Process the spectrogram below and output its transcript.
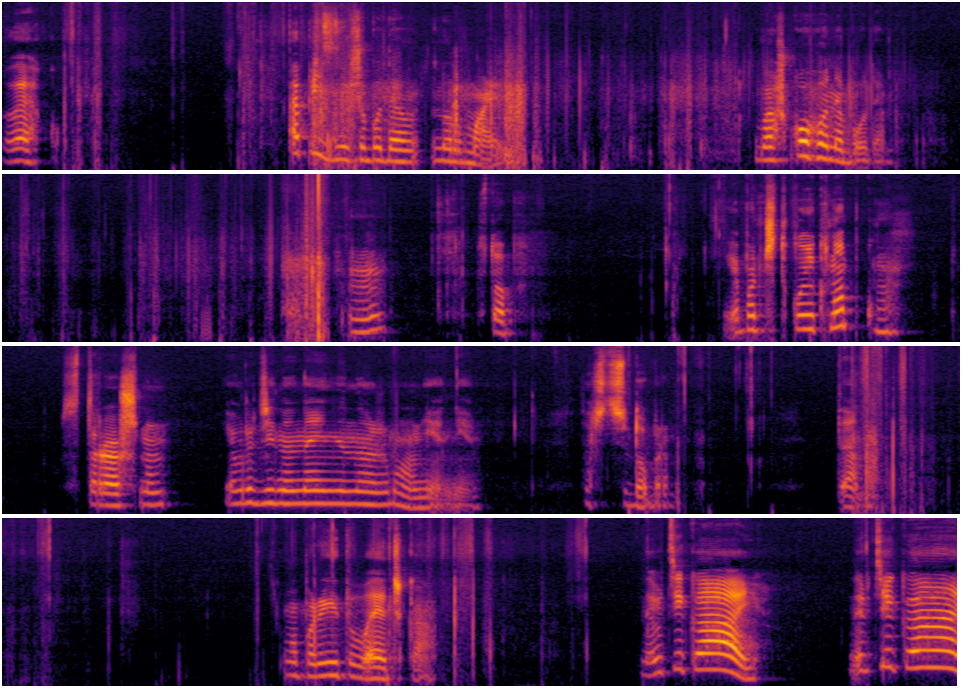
Легко. А пізніше буде нормально. Важкого не буде. Стоп. Я бачу таку кнопку. Страшно. Я вроді на неї не нажимав. Ні, ні. Значить, все добре. Там. О, привіт, Лечка. Не втікай! Не втікай!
